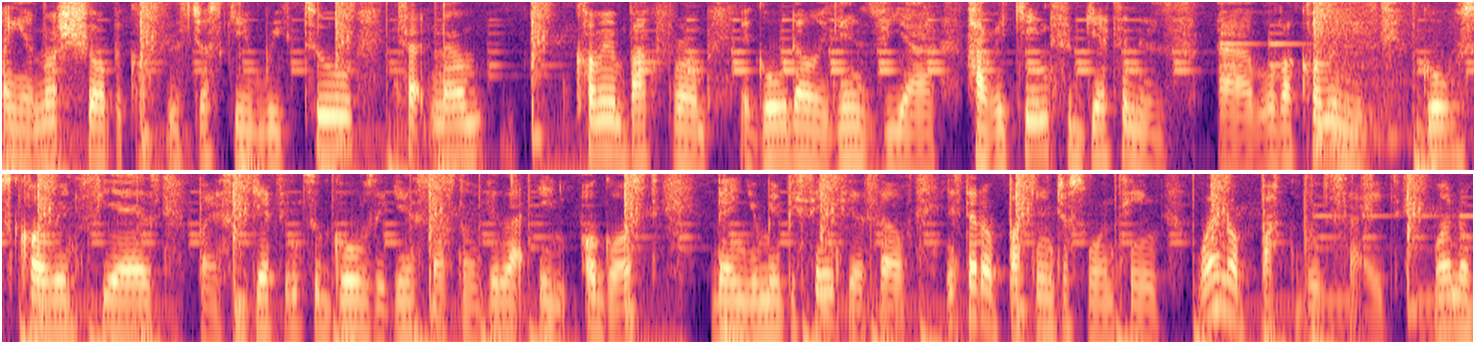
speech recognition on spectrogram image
and you're not sure because it's just game week two, Tottenham coming back from a goal down against Villa, Harry Kane's getting his uh, overcoming his goal scoring fears by getting two goals against Aston Villa in August, then you may be saying to yourself, instead of backing just one team, why not back both sides? Why not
